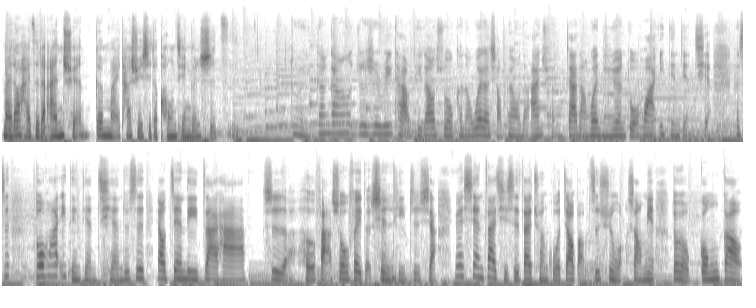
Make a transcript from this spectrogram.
买到孩子的安全，跟买他学习的空间跟师资？刚刚就是 Rita 有提到说，可能为了小朋友的安全，家长会宁愿多花一点点钱。可是多花一点点钱，就是要建立在它是合法收费的前提之下。因为现在其实，在全国教保资讯网上面都有公告，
